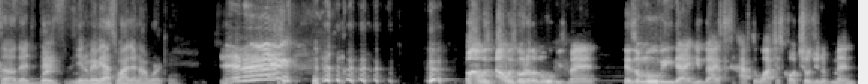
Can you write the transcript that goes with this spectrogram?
So there, there's, you know, maybe that's why they're not working. No, I was I always go to the movies, man. There's a movie that you guys have to watch. It's called Children of Men.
